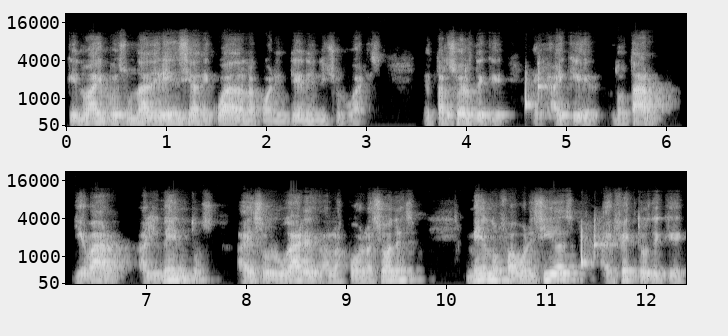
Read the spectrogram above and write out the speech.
que no hay pues una adherencia adecuada a la cuarentena en dichos lugares, de tal suerte que eh, hay que dotar, llevar alimentos a esos lugares, a las poblaciones menos favorecidas, a efectos de que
